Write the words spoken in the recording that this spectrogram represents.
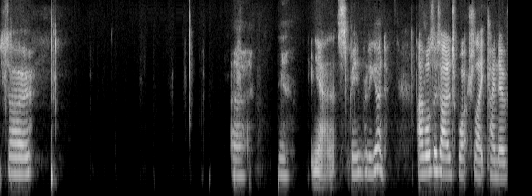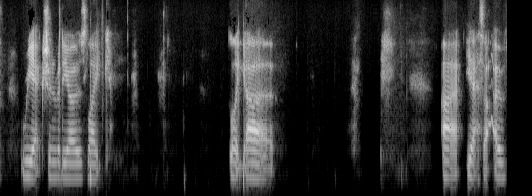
So Uh, yeah, that's been pretty good. I've also started to watch like kind of reaction videos like like uh uh yeah, so I've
